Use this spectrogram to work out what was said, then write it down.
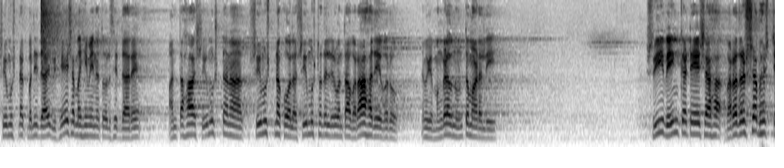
ಶ್ರೀಮುಷ್ಣಕ್ಕೆ ಬಂದಿದ್ದಾರೆ, ವಿಶೇಷ ಮಹಿಮೆಯನ್ನು ತೋರಿಸಿದ್ದಾರೆ. ಅಂತಹ ಶ್ರೀಮುಷ್ಣನ, ಶ್ರೀಮುಷ್ಣ ಕೋಲ, ಶ್ರೀಮುಷ್ಣದಲ್ಲಿರುವಂತಹ ವರಾಹದೇವರು ನಮಗೆ ಮಂಗಳವನ್ನು ಉಂಟು ಮಾಡಲಿ ಶ್ರೀ ವೆಂಕಟೇಶ ವರದರ್ಶಭಶ್ಚ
